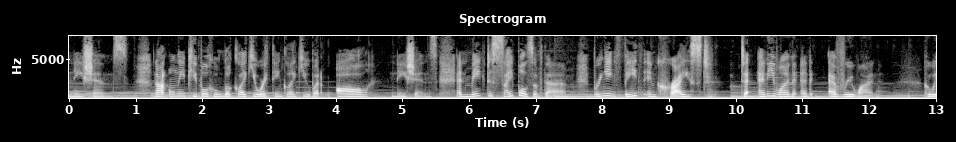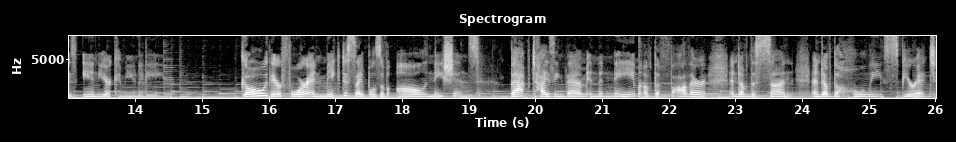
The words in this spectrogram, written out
nations, not only people who look like you or think like you, but all nations, and make disciples of them, bringing faith in Christ to anyone and everyone who is in your community. Go, therefore, and make disciples of all nations baptizing them in the name of the Father and of the Son and of the Holy Spirit,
